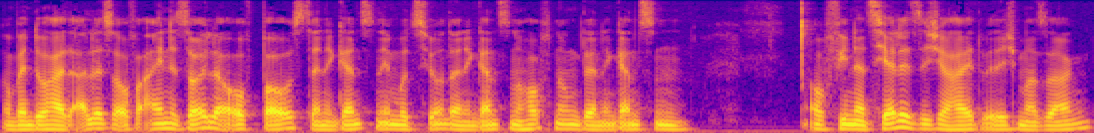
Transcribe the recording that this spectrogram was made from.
Und wenn du halt alles auf eine Säule aufbaust, deine ganzen Emotionen, deine ganzen Hoffnungen, deine ganzen, auch finanzielle Sicherheit, würde ich mal sagen,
